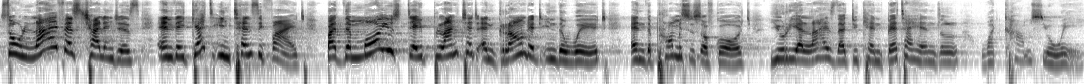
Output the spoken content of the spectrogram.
So life has challenges and they get intensified. But the more you stay planted and grounded in the word and the promises of God, you realize that you can better handle what comes your way.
